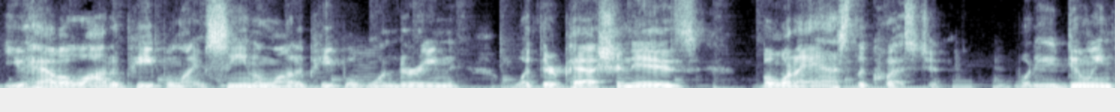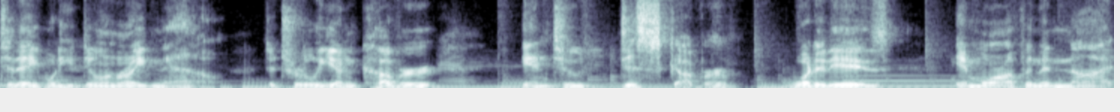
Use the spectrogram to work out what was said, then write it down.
you have a lot of people, I'm seeing a lot of people wondering what their passion is. But when I ask the question, what are you doing today? What are you doing right now to truly uncover and to discover what it is? And more often than not,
